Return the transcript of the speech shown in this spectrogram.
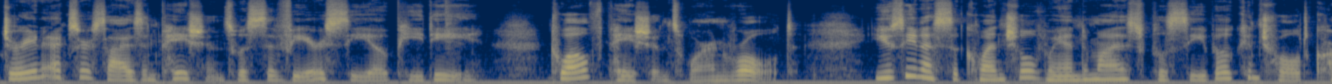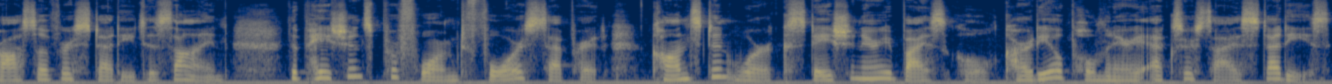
during exercise in patients with severe COPD. 12 patients were enrolled. Using a sequential randomized placebo controlled crossover study design, the patients performed four separate constant work stationary bicycle cardiopulmonary exercise studies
